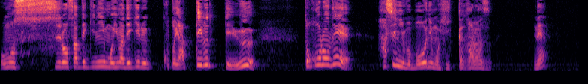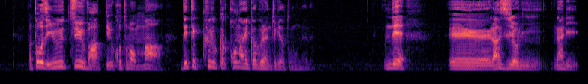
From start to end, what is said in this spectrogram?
面白さ的にもう今できることやってるっていうところで、箸にも棒にも引っかからず。ね。まあ、当時 YouTuber っていう言葉もまあ、出てくるか来ないかぐらいの時だと思うんだよね。で、えー、ラジオになり、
